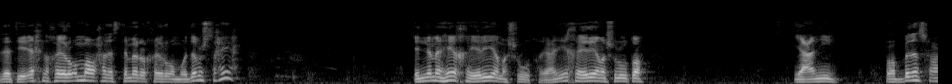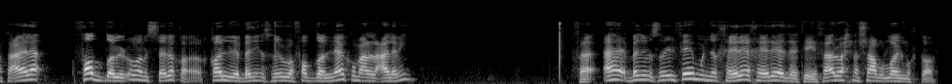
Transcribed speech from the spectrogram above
ذاتية. إحنا خير أمة وهنستمر خير أمة. وده مش صحيح. إنما هي خيرية مشروطة. يعني إيه خيرية مشروطة؟ يعني ربنا سبحانه وتعالى فضل الأمم السابقة. قال لبني إسرائيل وفضلناكم على العالمين فبني إسرائيل فهموا أن الخيرية خيرية ذاتية. فقالوا إحنا شعب الله المختار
